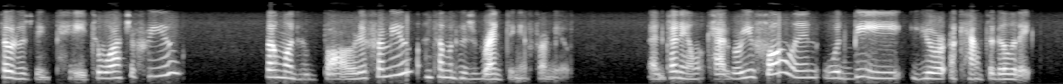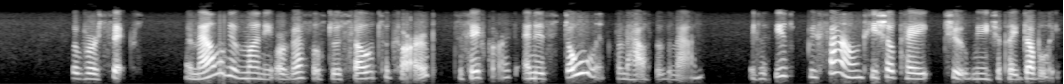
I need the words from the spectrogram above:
someone who's being paid to watch it for you, someone who borrowed it from you, and someone who's renting it from you. And depending on what category you fall in, would be your accountability. So, verse 6 a man will give money or vessels to his fellow to guard, to safeguard, and is stolen from the house of the man. If the thief be found, he shall pay two, meaning he shall pay doubly.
